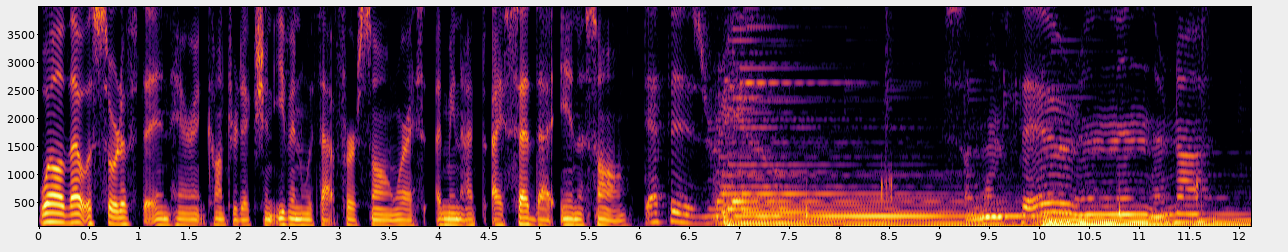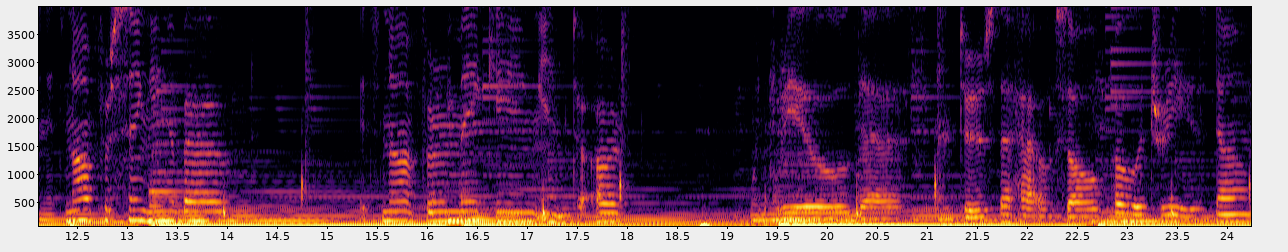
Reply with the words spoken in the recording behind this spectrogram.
Well, that was sort of the inherent contradiction, even with that first song, where I, s- I mean, I, I said that in a song. Death is real. Someone's there not for singing about, it's not for making into art. When real death enters the house, all poetry is dumb.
